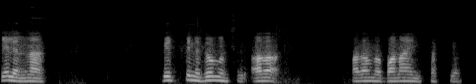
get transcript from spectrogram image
Gelin lan. Bittiniz oğlum siz. Ana, adam da bana aynı takıyor.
